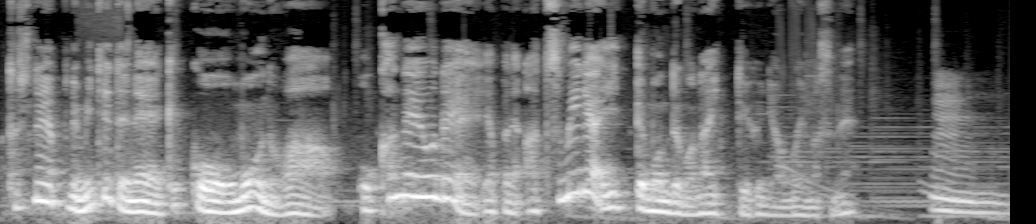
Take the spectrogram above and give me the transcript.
私ね、やっぱね、見ててね、結構思うのは、お金をね、やっぱね、集めりゃいいってもんでもないっていうふうには思いますね。うん。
